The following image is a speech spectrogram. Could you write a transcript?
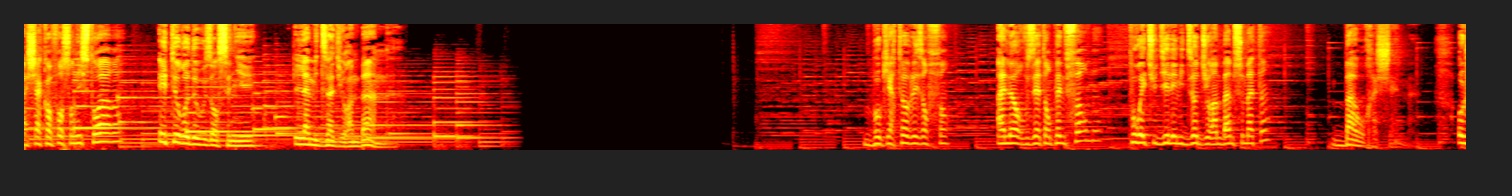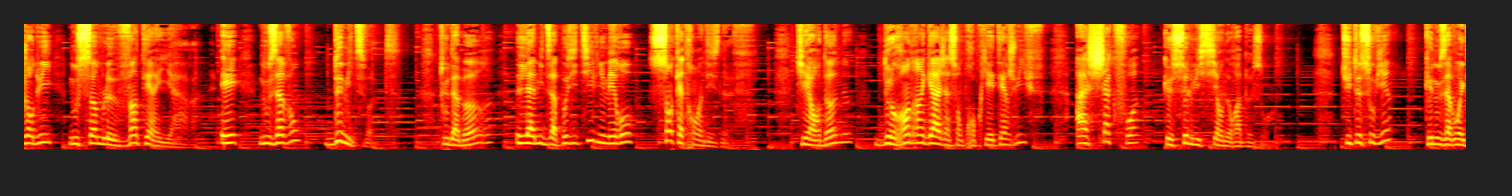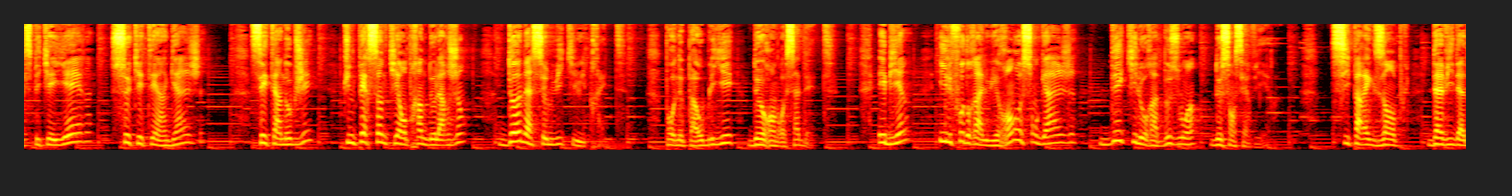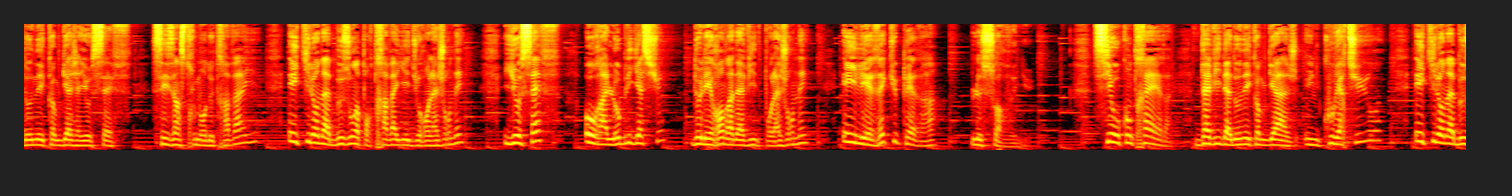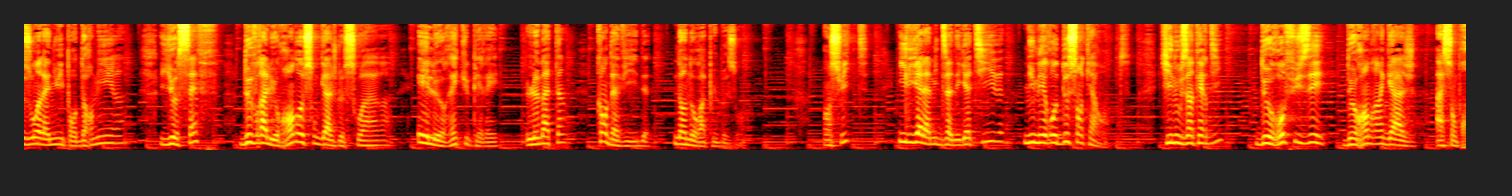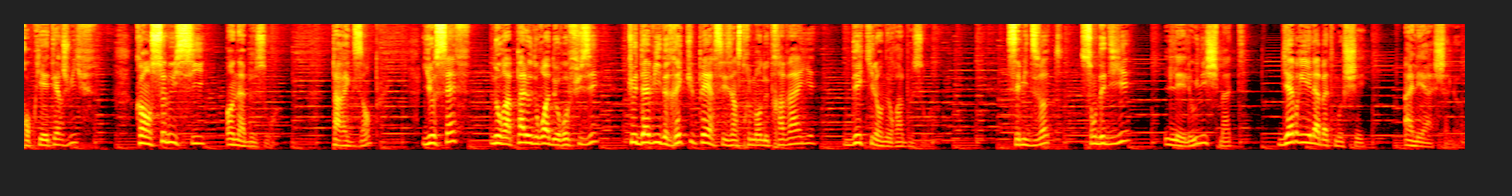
À chaque enfant son histoire est heureux de vous enseigner la mitzvah du Rambam. Bokertov les enfants, alors vous êtes en pleine forme pour étudier les mitzvot du Rambam ce matin? Bao Hashem. Aujourd'hui, nous sommes le 21 Iyar et nous avons deux mitzvot. Tout d'abord, la mitzvah positive numéro 199 ordonne de rendre un gage à son propriétaire juif à chaque fois que celui-ci en aura besoin. Tu te souviens que nous avons expliqué hier ce qu'était un gage? C'est un objet qu'une personne qui emprunte de l'argent donne à celui qui lui prête, pour ne pas oublier de rendre sa dette. Eh bien, il faudra lui rendre son gage dès qu'il aura besoin de s'en servir. Si par exemple David a donné comme gage à Yosef ses instruments de travail et qu'il en a besoin pour travailler durant la journée, Yosef aura l'obligation de les rendre à David pour la journée et il les récupérera le soir venu. Si au contraire, David a donné comme gage une couverture et qu'il en a besoin la nuit pour dormir, Yosef devra lui rendre son gage le soir et le récupérer le matin quand David n'en aura plus besoin. Ensuite, il y a la mitzvah négative numéro 240, qui nous interdit de refuser de rendre un gage à son propriétaire juif quand celui-ci en a besoin. Par exemple, Yosef n'aura pas le droit de refuser que David récupère ses instruments de travail dès qu'il en aura besoin. Ces mitzvot sont dédiés les Nishmat, Gabriela Batmoshe, Aléa Shalom.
